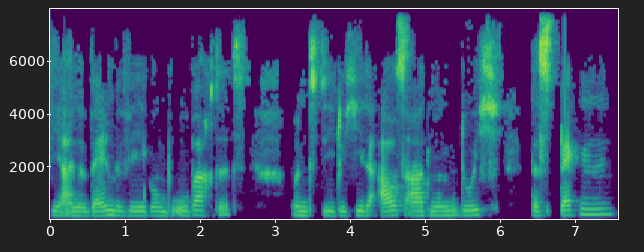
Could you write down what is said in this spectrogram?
wie eine Wellenbewegung beobachtet und die durch jede Ausatmung durch das Becken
